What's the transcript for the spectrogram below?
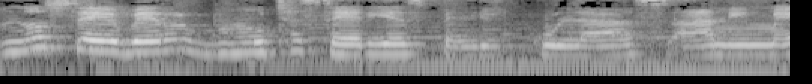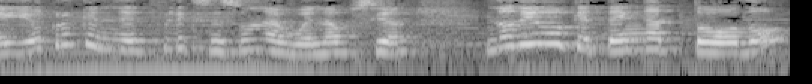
no sé, ver muchas series, películas, anime, yo creo que Netflix es una buena opción. No digo que tenga todo,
